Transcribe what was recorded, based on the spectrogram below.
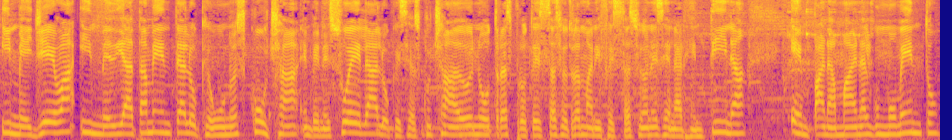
y me lleva inmediatamente a lo que uno escucha en Venezuela, a lo que se ha escuchado en otras protestas y otras manifestaciones en Argentina, en Panamá en algún momento.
